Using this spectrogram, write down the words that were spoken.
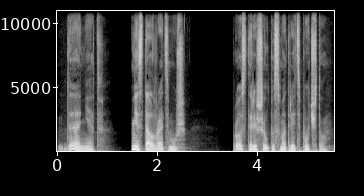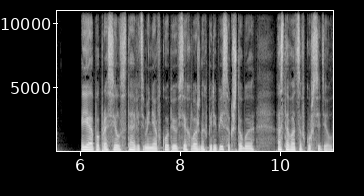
«Да нет», — не стал врать муж. Просто решил посмотреть почту. Я попросил ставить меня в копию всех важных переписок, чтобы оставаться в курсе дел.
